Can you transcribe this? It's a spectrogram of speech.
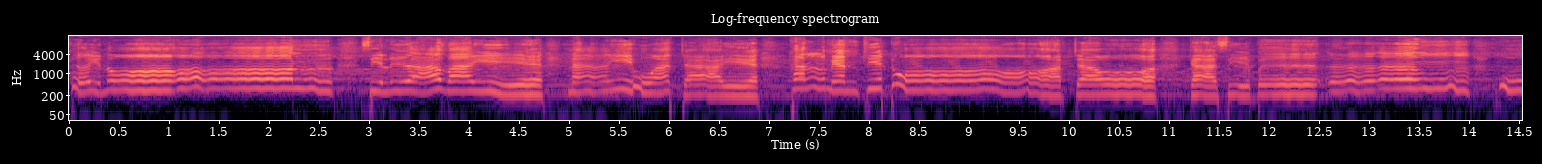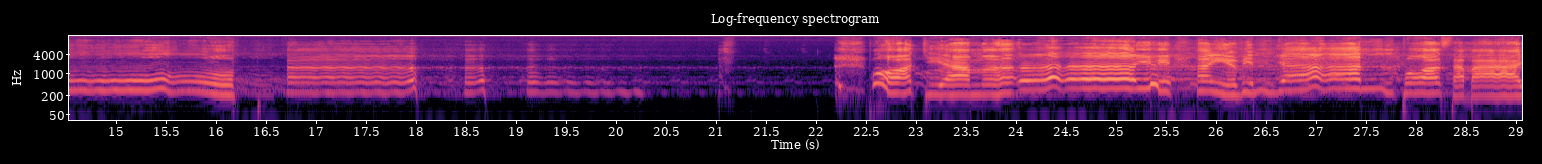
เคยนอนสิเหลือไว้ในหัวใจคันแม่นคิดฮอดเจ้ากะสิเบิงหู พ่อเจียมเอ้ยให้วิญญาณพ่อสบาย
